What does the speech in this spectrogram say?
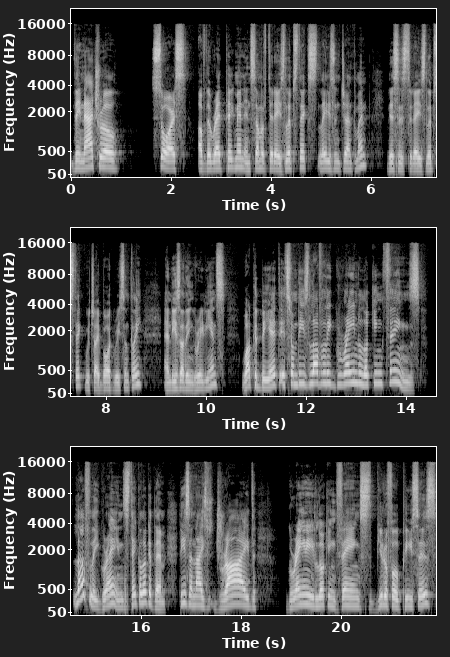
the natural source of the red pigment in some of today's lipsticks, ladies and gentlemen? This is today's lipstick, which I bought recently, and these are the ingredients. What could be it? It's from these lovely grain looking things. Lovely grains. Take a look at them. These are nice, dried, grainy looking things, beautiful pieces.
